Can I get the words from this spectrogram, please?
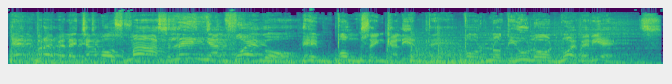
En breve le echamos más leña al fuego en Ponce en Caliente por Notiuno 910.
